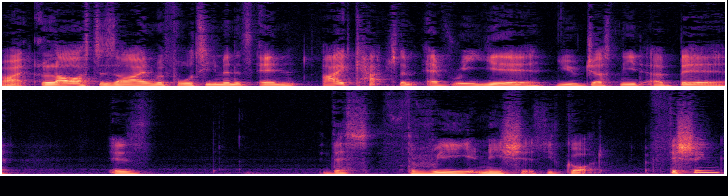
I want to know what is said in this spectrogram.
All right, last design. We're 14 minutes in. I catch them every year. You just need a beer. Is this three niches? You've got fishing,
